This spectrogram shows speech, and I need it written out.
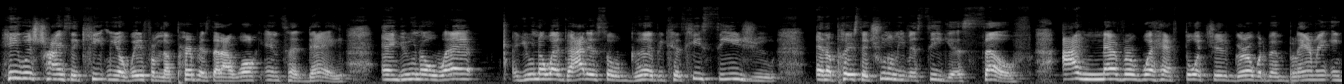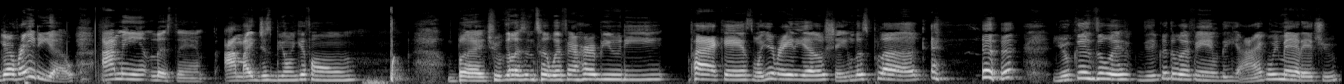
He was trying to keep me away from the purpose that I walk in today. And you know what? you know what? God is so good because He sees you in a place that you don't even see yourself. I never would have thought your girl would have been blaring in your radio. I mean, listen, I might just be on your phone, but you can listen to Within Her Beauty podcast on your radio. Shameless plug. you can do it. You can do it, family. I ain't gonna be mad at you.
